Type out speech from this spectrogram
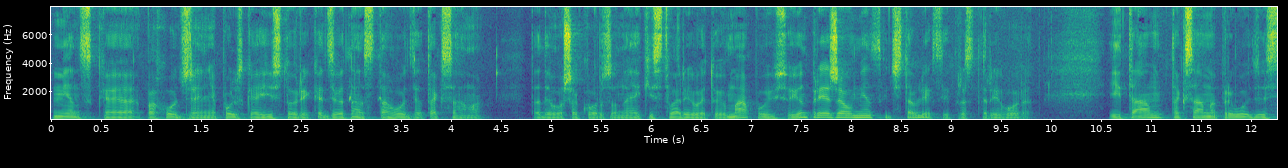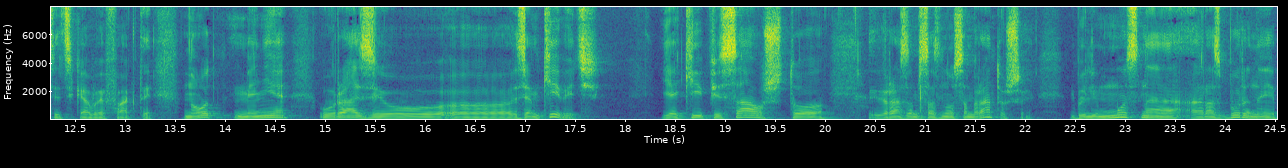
менскае паходжанне, польская гісторыка 19годдзя таксама тады ваша корзуна, які стварыў этую мапу і ўсё. Ён прыязджаў у менскі чытаў лекцыі пра стары горад і там таксама прыводзіліся цікавыя факты. Но от мяне уразіў э, Зямкевич, які пісаў, што разам са зносам ратушы былі моцна разбураныя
